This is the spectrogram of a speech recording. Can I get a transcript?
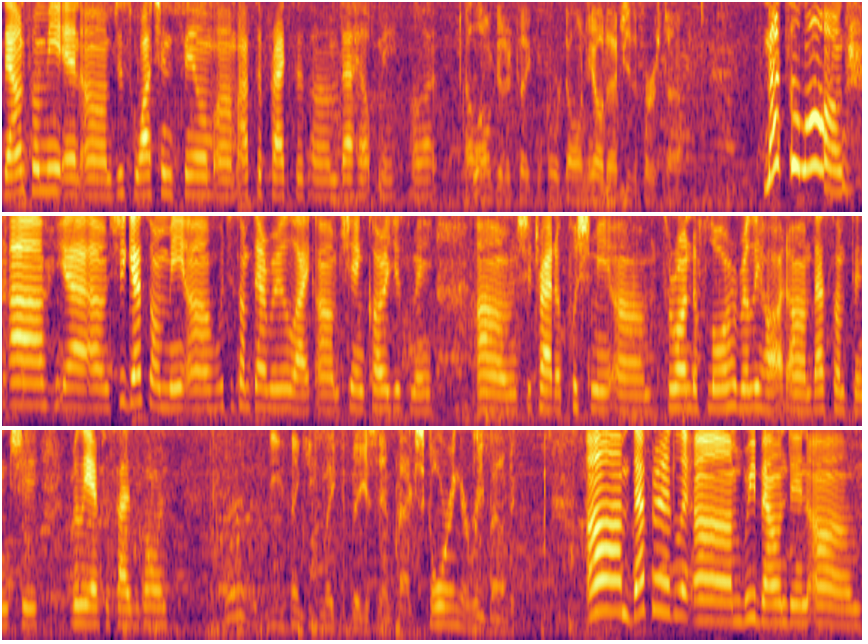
down for me, and just watching film after practice, that helped me a lot. How long did it take before Dawn yelled at you the first time? Not too long. Uh, yeah, um, she gets on me, uh, which is something I really like. Um, she encourages me. Um, she tried to push me um, to run the floor really hard. Um, that's something she really emphasizes on. Where do you think you can make the biggest impact, scoring or rebounding? Um, definitely um, rebounding. Um,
